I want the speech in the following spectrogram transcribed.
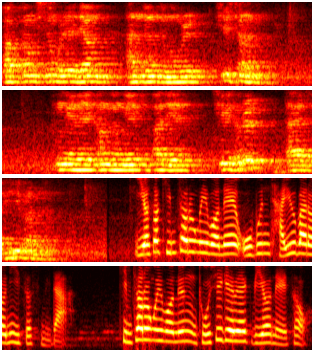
각종 시설물에 대한 안전점검을 실시하는 국내외 관광객 맞이에 최선을 다해주기 바랍니다. 이어서 김철웅 의원의 5분 자유 발언이 있었습니다. 김철웅 의원은 도시계획위원회에서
